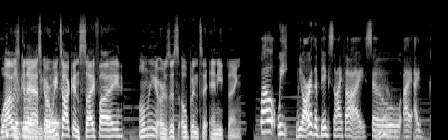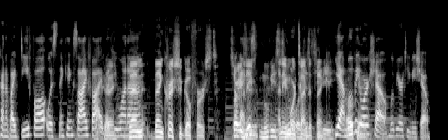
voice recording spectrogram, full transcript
well, I was going to ask, you go are we talking sci-fi only, or is this open to anything? Well, we we are the big sci-fi, so I, I kind of by default was thinking sci-fi. But if you want to, then then Cris should go first. Sorry, Okay. is I this need- movies? I need too, more time just to think. TV? yeah, movie Okay. or show, movie or TV show.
